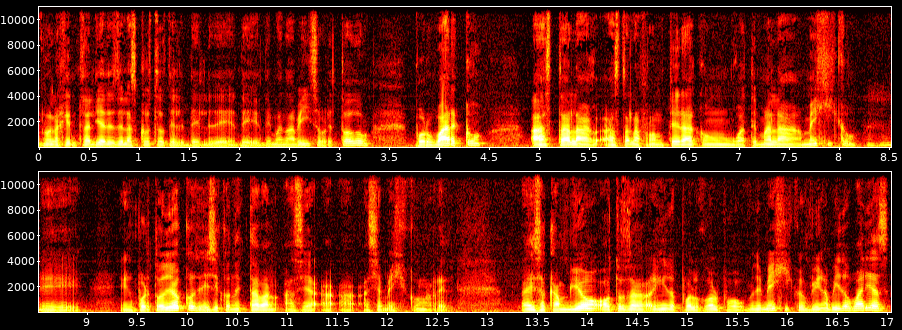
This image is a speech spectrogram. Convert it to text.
¿No? La gente salía desde las costas de, de, de, Manabí, sobre todo, por barco, hasta la, hasta la frontera con Guatemala, México, eh, en Puerto de Ocos, y ahí se conectaban hacia, hacia México en la red. Eso cambió, otros han ido por el Golfo de México, en fin, ha habido varias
